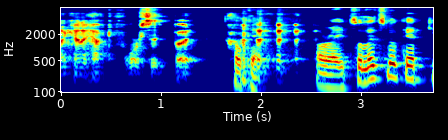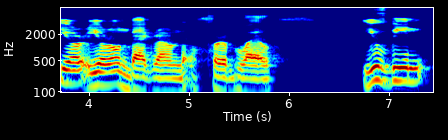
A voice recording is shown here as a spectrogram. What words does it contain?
I kind of have to force it, but okay. All right. So let's look at your your own background for a while. You've been,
